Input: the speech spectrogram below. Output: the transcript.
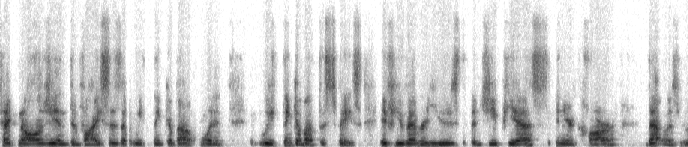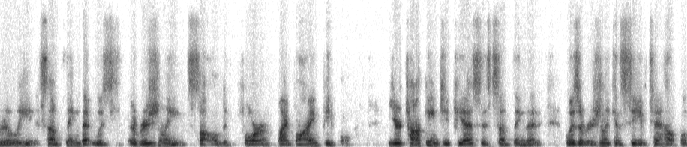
technology and devices that we think about when it, we think about the space. If you've ever used a GPS in your car, that was really something that was originally solved for by blind people. You're talking GPS is something that was originally conceived to help a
